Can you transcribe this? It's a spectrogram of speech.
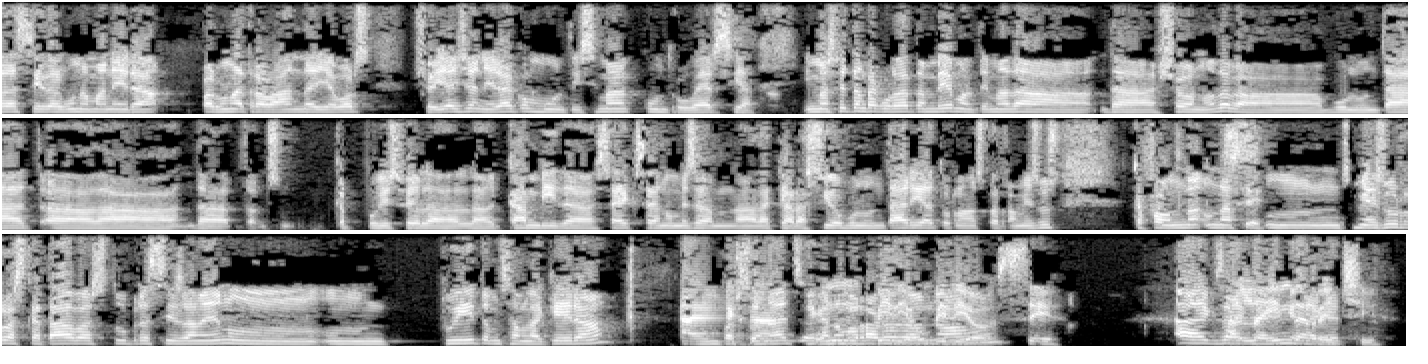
de ser d'alguna manera per una altra banda, llavors això ja genera com moltíssima controvèrsia. I m'has fet en recordar també amb el tema d'això, no? de la voluntat eh, de, de, doncs, que puguis fer la canvi de sexe només amb la declaració voluntària tornant als quatre mesos, que fa una, unes, sí. uns mesos rescataves tu precisament un, un tuit, em sembla que era, ah, un personatge exacte. que no m'agrada un vídeo, un vídeo, sí. Ah, exacte. El Naim de Rechi. Aquest,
